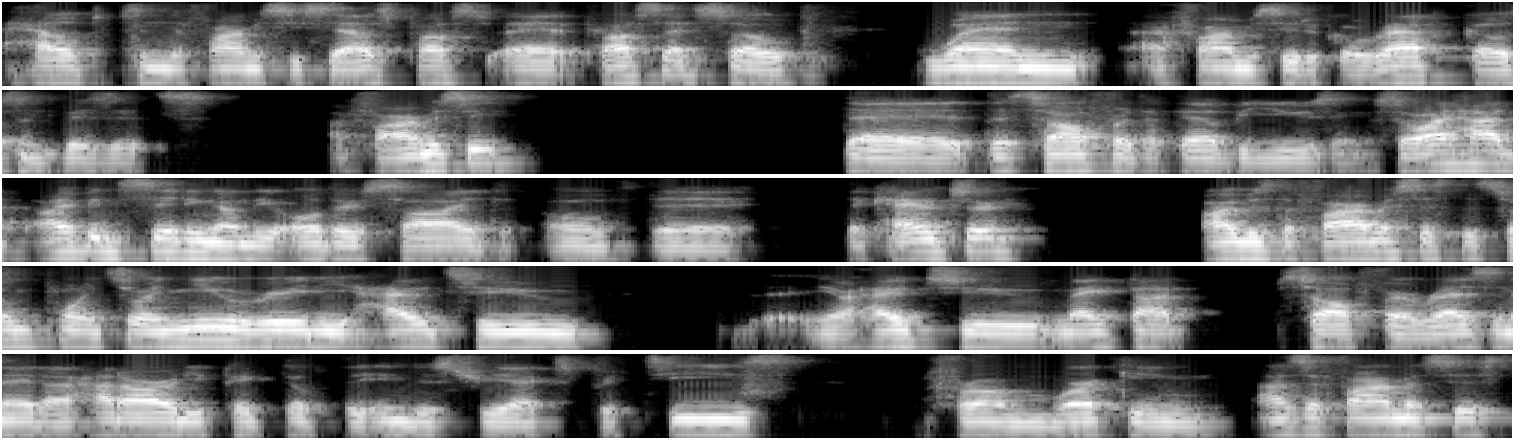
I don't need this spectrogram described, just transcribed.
helps in the pharmacy sales uh, process. So when a pharmaceutical rep goes and visits a pharmacy, the the software that they'll be using. So I had I've been sitting on the other side of the the counter. I was the pharmacist at some point, so I knew really how to you know how to make that software resonate. I had already picked up the industry expertise from working as a pharmacist,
